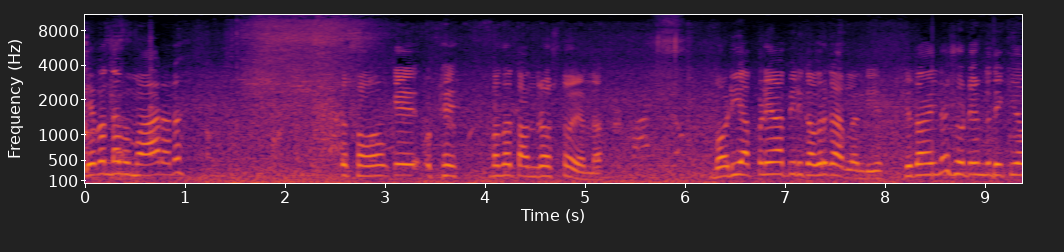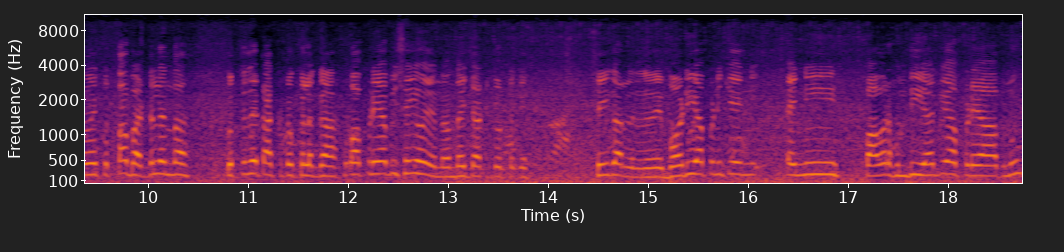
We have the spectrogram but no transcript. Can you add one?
ਜੇ ਬੰਦਾ ਬਿਮਾਰ ਆ ਨਾ, ਤਾਂ ਸੌਂ ਕੇ ਉੱਠੇ, ਬੰਦਾ ਤੰਦਰੁਸਤ ਹੋ ਜਾਂਦਾ। ਬੋਡੀ ਆਪਣੇ ਆਪ ਹੀ ਰਿਕਵਰ ਕਰ ਲੈਂਦੀ ਹੈ। ਜਿੱਦਾਂ ਅਸੀਂ ਨਾ ਛੋਟੇ ਹੁੰਦੇ ਦੇਖੀ ਜਾਵੇ, ਕੁੱਤਾ ਵੱਢ ਲੈਂਦਾ। ਕੁੱਤੇ ਦੇ ਟੱਕ ਟੁੱਕ ਲੱਗਾ, ਉਹ ਆਪਣੇ ਆਪ ਹੀ ਸਹੀ ਹੋ ਜਾਂਦਾ ਹੁੰਦਾ ਸੀ ਚੱਟ ਚੁੱਟ ਕੇ। ਸਹੀ ਕਰ ਲੈਂਦੇ ਨੇ। ਬੋਡੀ ਆਪਣੀ ਚ ਇੰਨੀ ਇੰਨੀ ਪਾਵਰ ਹੁੰਦੀ ਆ ਕਿ ਆਪਣੇ ਆਪ ਨੂੰ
